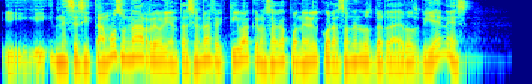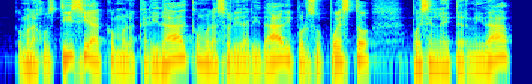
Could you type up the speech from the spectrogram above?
Y, necesitamos una reorientación afectiva que nos haga poner el corazón en los verdaderos bienes, como la justicia, como la caridad, como la solidaridad y por supuesto, pues en la eternidad.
